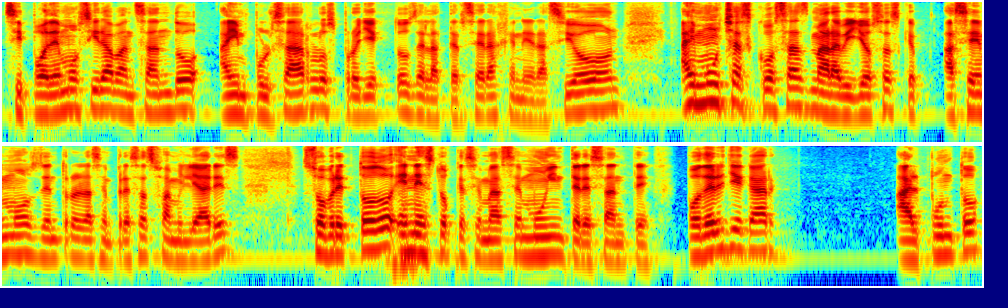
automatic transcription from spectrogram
si podemos ir avanzando a impulsar los proyectos de la tercera generación. Hay muchas cosas maravillosas que hacemos dentro de las empresas familiares sobre todo en esto que se me hace muy interesante, poder llegar al punto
